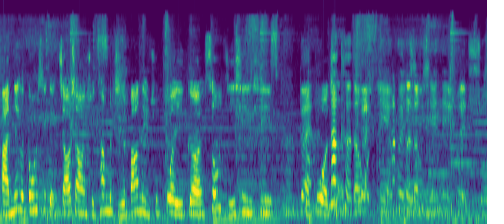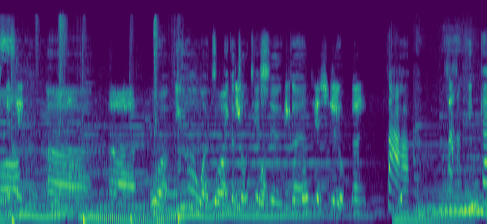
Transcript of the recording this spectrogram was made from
把那个东西给交上去，他们只是帮你去做一个搜集信息的过程。那可能也会出现那种说，呃呃，我因为我那个中介是跟有跟。大大应该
